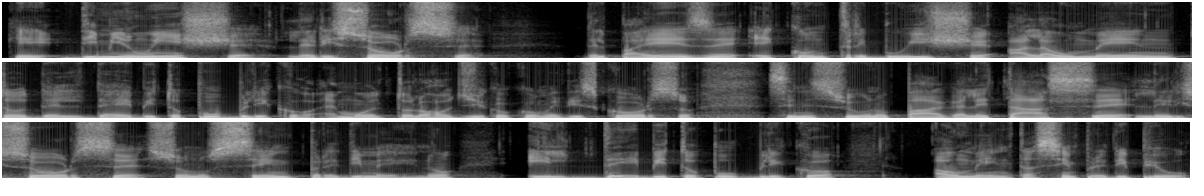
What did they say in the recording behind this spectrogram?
che diminuisce le risorse del paese e contribuisce all'aumento del debito pubblico. È molto logico come discorso, se nessuno paga le tasse, le risorse sono sempre di meno e il debito pubblico aumenta sempre di più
